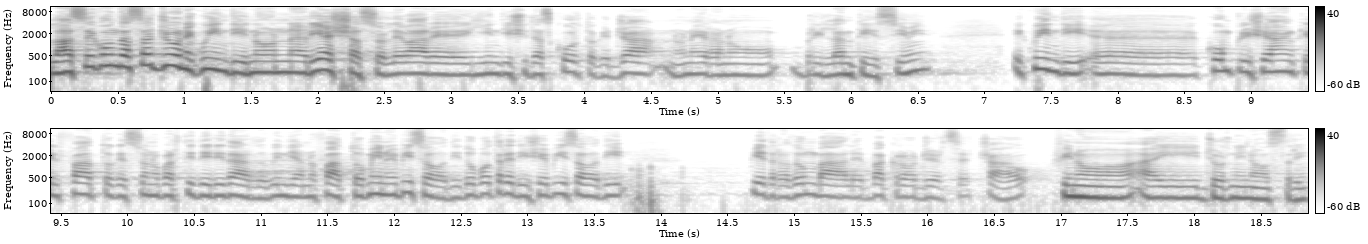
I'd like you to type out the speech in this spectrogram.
La seconda stagione quindi non riesce a sollevare gli indici d'ascolto che già non erano brillantissimi e quindi eh, complice anche il fatto che sono partiti in ritardo, quindi hanno fatto meno episodi, dopo 13 episodi Pietra Tombale, Buck Rogers, ciao, fino ai giorni nostri.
